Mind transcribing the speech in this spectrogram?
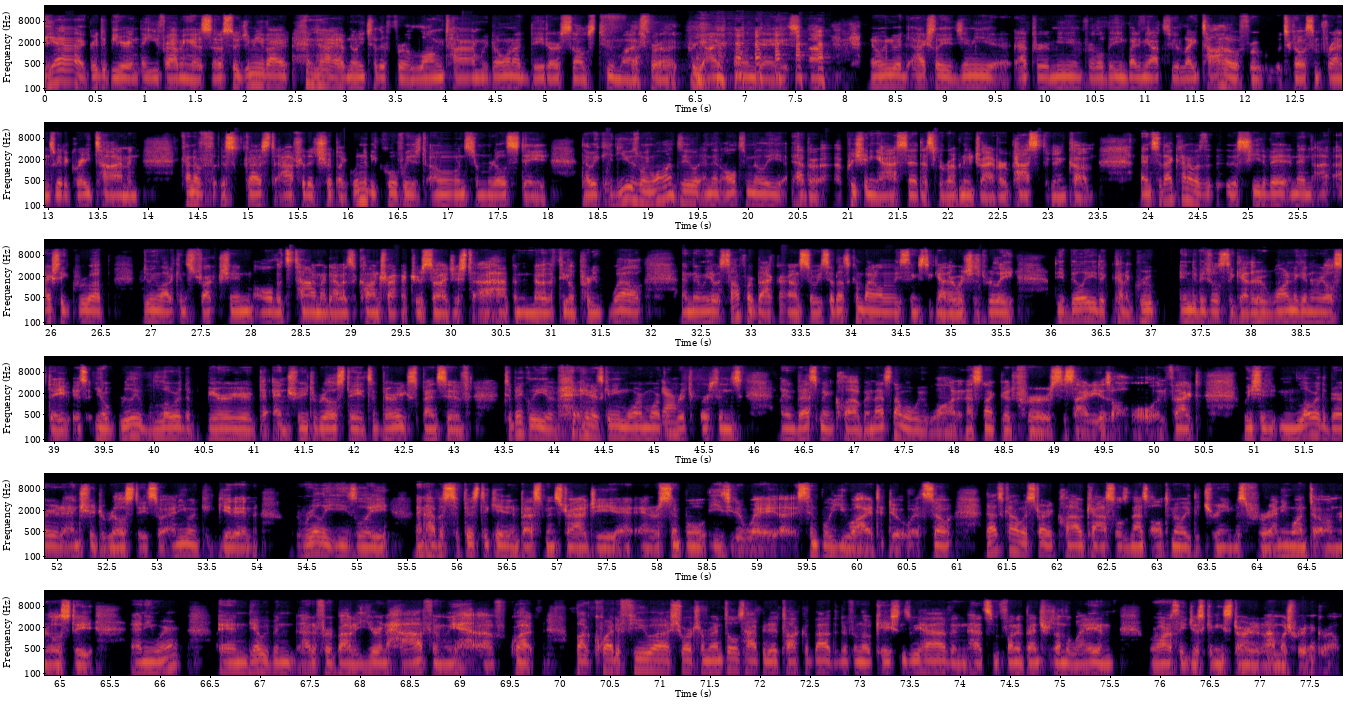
Yeah, great to be here, and thank you for having us. So, so Jimmy and I, and I have known each other for a long time. We don't want to date ourselves too much. That's right. Pre iPhone days, uh, and we would actually Jimmy, after meeting him for a little bit, he invited me out to Lake Tahoe for to go with some friends. We had a great time, and kind of discussed after the trip, like, wouldn't it be cool if we just owned some real estate that we could use when we want to, and then ultimately have a appreciating asset that's a revenue driver, passive income. And so that kind of was the seed of it. And then I actually grew up doing a lot of construction all the time. My dad was a contractor, so I just uh, happen to know the field pretty well. And then we have a software background. So we said, let's combine all these things together, which is really the ability to kind of group individuals together who want to get in real estate is you know really lower the barrier to entry to real estate it's a very expensive typically you know it's getting more and more yeah. of a rich person's investment club and that's not what we want and that's not good for society as a whole in fact we should lower the barrier to entry to real estate so anyone could get in really easily and have a sophisticated investment strategy and a simple, easy to way, a simple UI to do it with. So that's kind of what started Cloud Castles, and that's ultimately the dream is for anyone to own real estate anywhere. And yeah, we've been at it for about a year and a half, and we have quite bought quite a few uh, short-term rentals. Happy to talk about the different locations we have, and had some fun adventures on the way. And we're honestly just getting started on how much we're going to grow.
